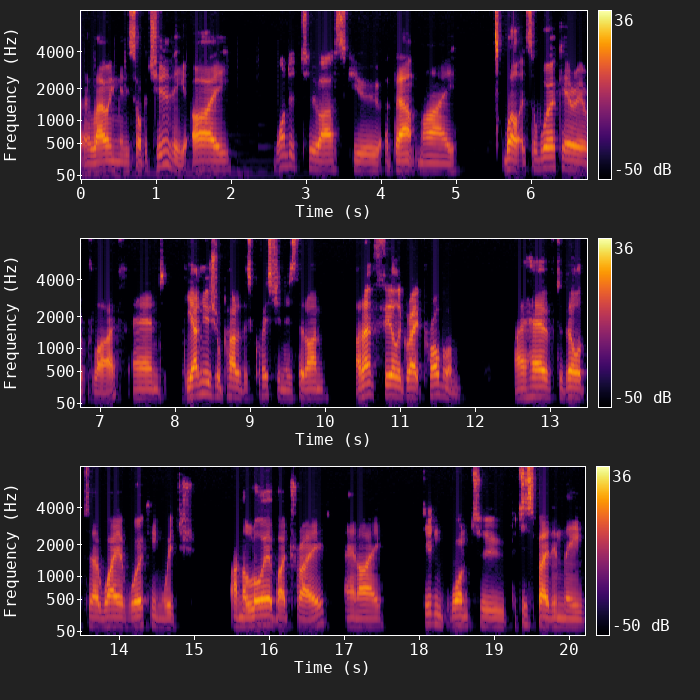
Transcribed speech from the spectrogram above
allowing me this opportunity. I wanted to ask you about my, well, it's a work area of life. And the unusual part of this question is that I'm, I don't feel a great problem. I have developed a way of working which I'm a lawyer by trade and I didn't want to participate in the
